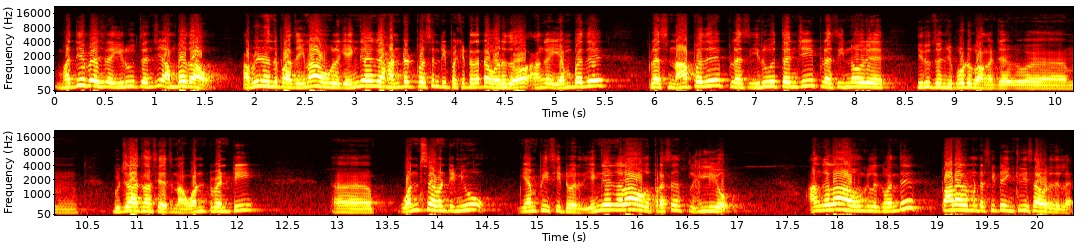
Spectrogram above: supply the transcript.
மத்திய பிரதேசில் இருபத்தஞ்சு ஐம்பது ஆகும் அப்படின்னு வந்து பார்த்தீங்கன்னா உங்களுக்கு எங்கெங்கே ஹண்ட்ரட் பர்சன்ட் இப்போ கிட்டத்தட்ட வருதோ அங்கே எண்பது ப்ளஸ் நாற்பது ப்ளஸ் இருபத்தஞ்சி ப்ளஸ் இன்னொரு இருபத்தஞ்சு போட்டுக்குவாங்க குஜராத்லாம் சேர்த்துனா one twenty one seventy new MP seat வருது. எங்கெங்கெல்லாம் அவங்க ப்ரெசன்ஸில் இல்லையோ அங்கெல்லாம் அவங்களுக்கு வந்து பாராளுமன்ற சீட்டை இன்க்ரீஸ் ஆகிறது இல்லை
